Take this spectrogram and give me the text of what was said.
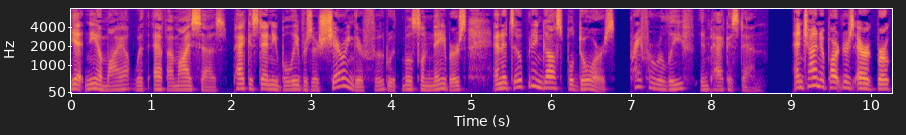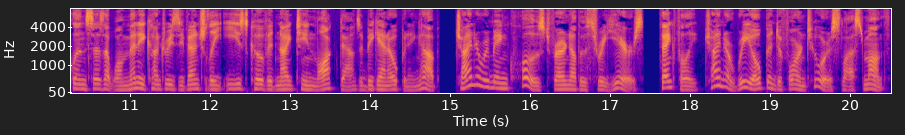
Yet Nehemiah with FMI says Pakistani believers are sharing their food with Muslim neighbors and it's opening gospel doors. Pray for relief in Pakistan. And China partners Erik Burklin says that while many countries eventually eased COVID 19 lockdowns and began opening up, China remained closed for another three years. Thankfully, China reopened to foreign tourists last month.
